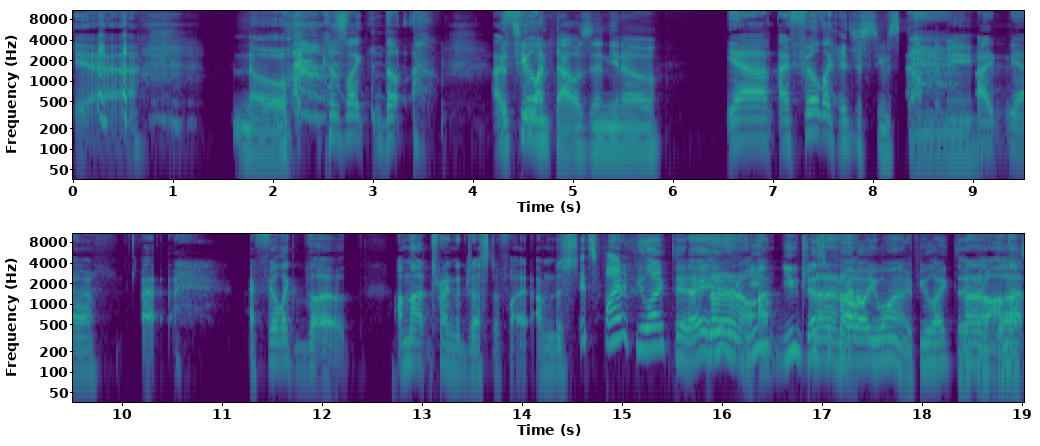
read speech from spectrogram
Yeah. no. Because, like, the. I the T one thousand, you know, Yeah, I feel like it just seems dumb to me. I yeah, I I feel like the I'm not trying to justify it. I'm just it's fine if you liked it. I, No, no, no, You, I'm- you no, justified no. all you want if you liked it. no, no, no. I'm not.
